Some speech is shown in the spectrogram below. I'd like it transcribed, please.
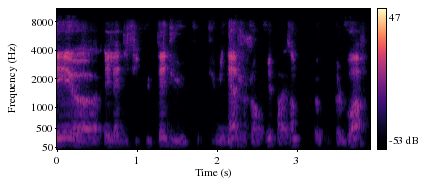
Et et la difficulté du, minage aujourd'hui, par exemple, on peut, le voir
